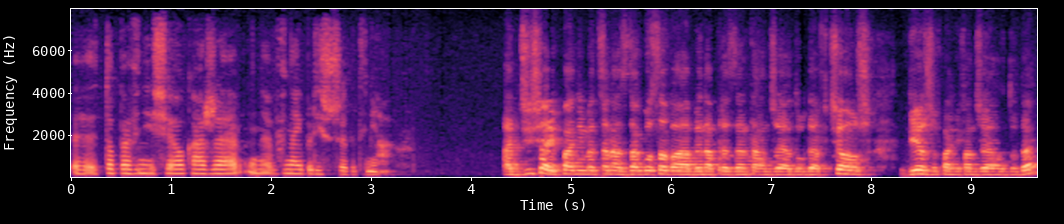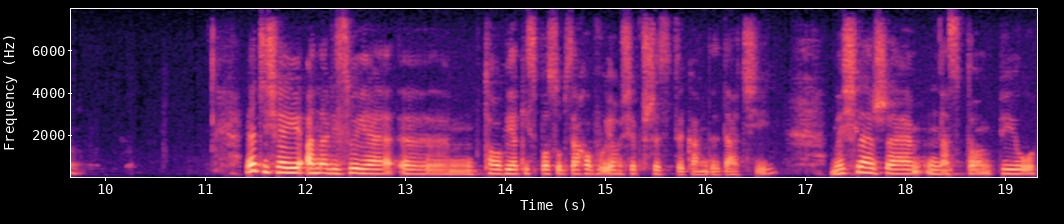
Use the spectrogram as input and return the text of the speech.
e, to pewnie się okaże w najbliższych dniach. A dzisiaj pani mecenas zagłosowałaby na prezydenta Andrzeja Dudę. Wciąż wierzy pani w Andrzeja Dudę? Ja dzisiaj analizuję to, w jaki sposób zachowują się wszyscy kandydaci. Myślę, że nastąpił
